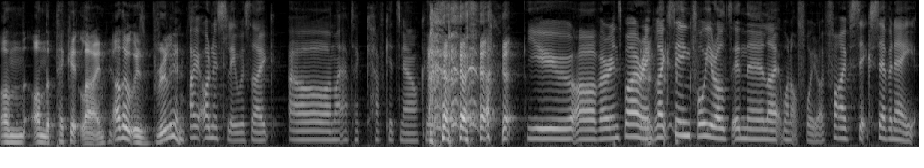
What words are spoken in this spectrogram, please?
on on the picket line. I thought it was brilliant. I honestly was like, oh, I might have to have kids now because you are very inspiring. Like seeing four year olds in their, like, well, not four year olds, five, six, seven, eight,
